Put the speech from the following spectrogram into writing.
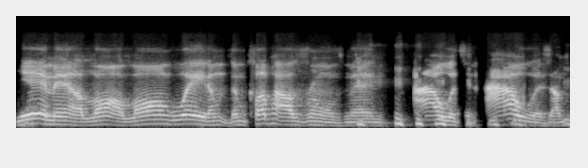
Yeah, man, a long, a long way. Them, them clubhouse rooms, man, hours and hours. I'm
